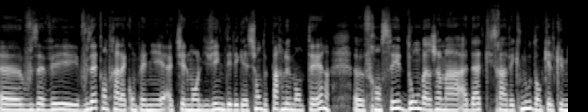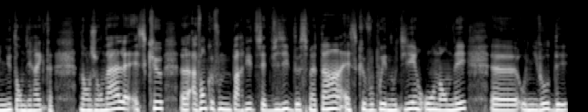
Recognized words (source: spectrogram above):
euh, vous, avez, vous êtes en train d'accompagner actuellement, Olivier, une délégation de parlementaires français, dont Benjamin Haddad, qui sera avec nous dans quelques minutes en direct dans le journal. Est-ce que, avant que vous nous parliez de cette visite de ce matin, est-ce que vous pouvez nous dire où on en est au niveau des,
